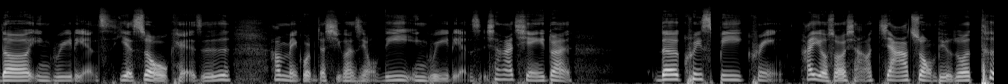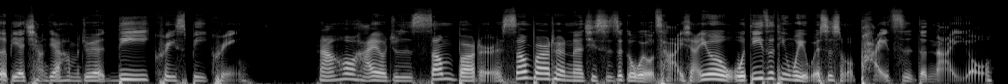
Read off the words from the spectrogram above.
the ingredients 也是 OK，只是他们美国人比较习惯是用 the ingredients。像他前一段 the crispy cream，他有时候想要加重，比如说特别强调，他们就会 the crispy cream。然后还有就是 some butter，some butter 呢，其实这个我有查一下，因为我第一次听，我以为是什么牌子的奶油，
